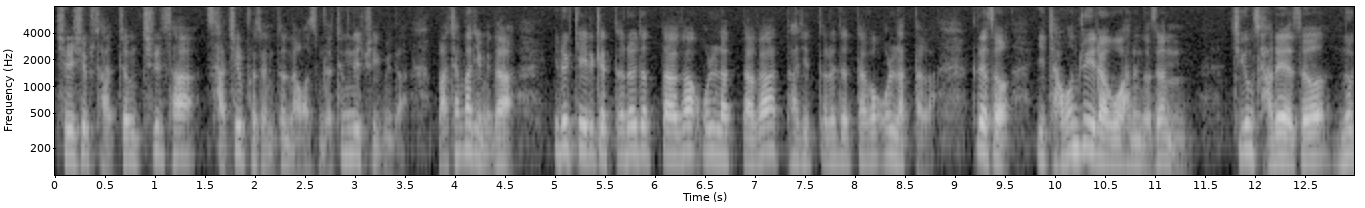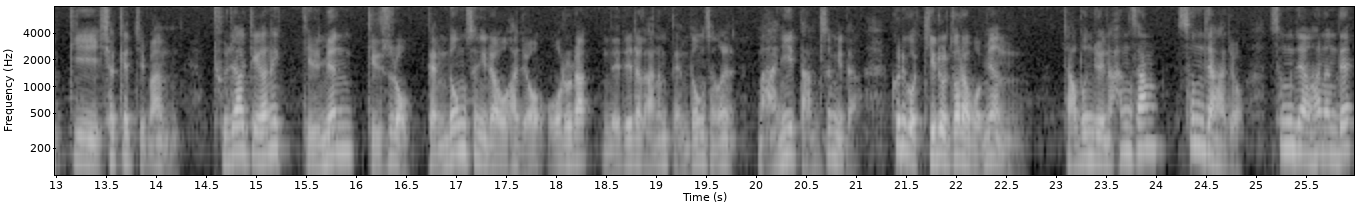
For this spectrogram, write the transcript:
74.7447% 나왔습니다. 적립식입니다. 마찬가지입니다. 이렇게 이렇게 떨어졌다가 올랐다가 다시 떨어졌다가 올랐다가 그래서 이 자본주의라고 하는 것은 지금 사례에서 느끼셨겠지만 투자 기간이 길면 길수록 변동성이라고 하죠. 오르락 내리락 하는 변동성을 많이 담습니다. 그리고 뒤를 돌아보면 자본주의는 항상 성장하죠. 성장하는데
